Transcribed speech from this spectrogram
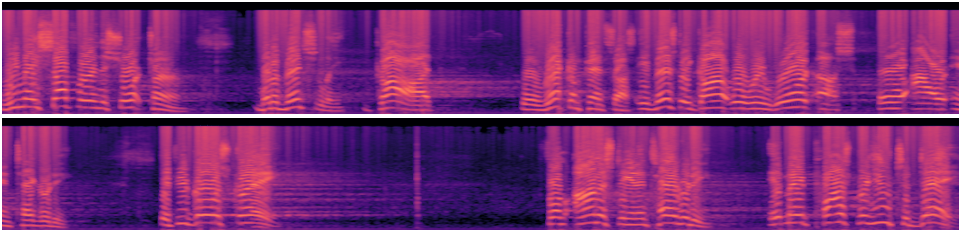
We may suffer in the short term, but eventually God will recompense us. Eventually God will reward us for our integrity. If you go astray from honesty and integrity, it may prosper you today,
